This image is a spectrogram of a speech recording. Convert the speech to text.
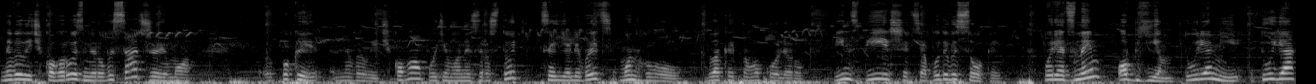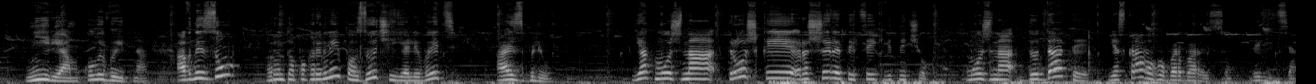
Невеличкого розміру висаджуємо, е, поки невеличкого, потім вони зростуть. Це ялівець Монглоу блакитного кольору. Він збільшиться, буде високий. Поряд з ним об'єм туя, мі, міріам, коли видно. А внизу ґрунтопокривний повзучий ялівець Blue. Як можна трошки розширити цей квітничок? Можна додати яскравого барбарису. Дивіться.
